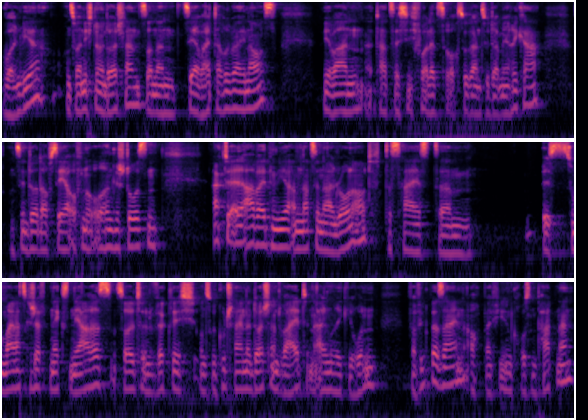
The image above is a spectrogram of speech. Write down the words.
wollen wir. Und zwar nicht nur in Deutschland, sondern sehr weit darüber hinaus. Wir waren tatsächlich vorletzte Woche sogar in Südamerika und sind dort auf sehr offene Ohren gestoßen. Aktuell arbeiten wir am nationalen Rollout. Das heißt, ähm, bis zum Weihnachtsgeschäft nächsten Jahres sollten wirklich unsere Gutscheine deutschlandweit in allen Regionen verfügbar sein, auch bei vielen großen Partnern.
